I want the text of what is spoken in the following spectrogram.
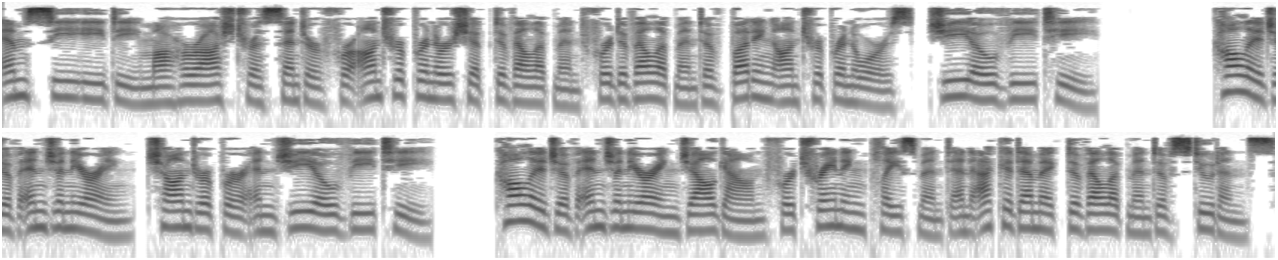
MCED Maharashtra Centre for Entrepreneurship Development for Development of Budding Entrepreneurs, GOVT. College of Engineering, Chandrapur and GOVT. College of Engineering Jalgaon for training placement and academic development of students.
